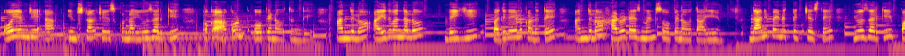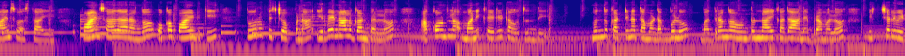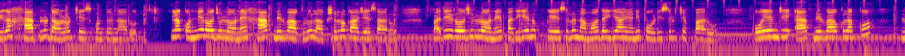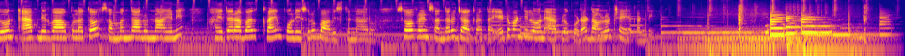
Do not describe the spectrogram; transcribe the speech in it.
ఓఎంజీ యాప్ ఇన్స్టాల్ చేసుకున్న యూజర్కి ఒక అకౌంట్ ఓపెన్ అవుతుంది. అందులో ఐదు వందలు వెయ్యి పదివేలు కడితే అందులో అడ్వర్టైజ్మెంట్స్ ఓపెన్ అవుతాయి. దానిపైన క్లిక్ చేస్తే యూజర్కి పాయింట్స్ వస్తాయి. పాయింట్స్ ఆధారంగా ఒక పాయింట్కి టూ రూపీస్ చొప్పున ఇరవై నాలుగు గంటల్లో అకౌంట్లో మనీ క్రెడిట్ అవుతుంది. ముందు కట్టిన తమ డబ్బులు భద్రంగా ఉంటున్నాయి కదా అనే భ్రమలో విచ్చలవిడిగా యాప్లు డౌన్లోడ్ చేసుకుంటున్నారు. ఇలా కొన్ని రోజుల్లోనే హ్యాప్ నిర్వాహకులు లక్షల్లో కాజేశారు. పది రోజుల్లోనే పదిహేను కేసులు నమోదయ్యాయని పోలీసులు చెప్పారు. ఓఎంజీ యాప్ నిర్వాహకులకు లోన్ యాప్ నిర్వాహకులతో సంబంధాలున్నాయని హైదరాబాద్ క్రైమ్ పోలీసులు భావిస్తున్నారు. సో ఫ్రెండ్స్ అందరూ జాగ్రత్త. ఎటువంటి లోన్ యాప్లు కూడా డౌన్లోడ్ చేయకండి.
